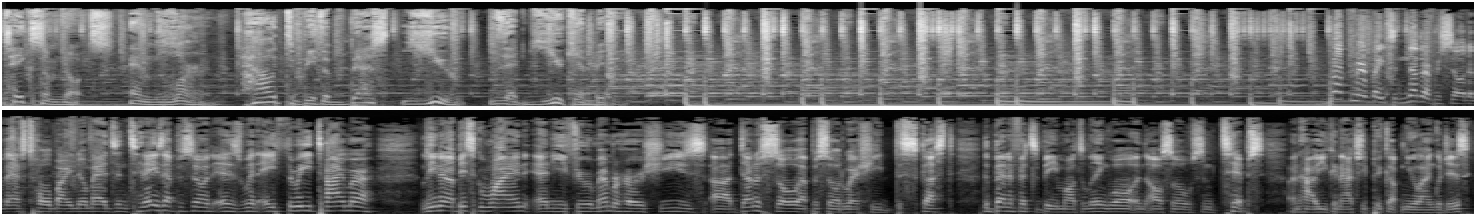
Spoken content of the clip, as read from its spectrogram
take some notes, and learn how to be the best you that you can be. Welcome everybody to another episode of As Told by Nomads. And today's episode is with a three-timer, Lena Biscawayan. And if you remember her, she's uh, done a solo episode where she discussed the benefits of being multilingual and also some tips on how you can actually pick up new languages.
